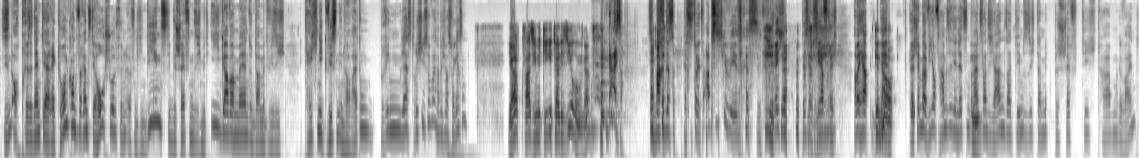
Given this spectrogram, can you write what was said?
Sie sind auch Präsident der Rektorenkonferenz der Hochschulen für den öffentlichen Dienst. Sie beschäftigen sich mit E-Government und damit, wie sich Technikwissen in Verwaltung bringen lässt. Richtig soweit? Habe ich was vergessen? Ja, quasi mit Digitalisierung, ne? Na, also, Sie machen das, das ist doch jetzt Absicht gewesen. Das ist, frech. Das ist ja sehr frech. Aber Herr, genau. Herr Stemmer, wie oft haben Sie in den letzten 23 mhm. Jahren, seitdem Sie sich damit beschäftigt haben, geweint?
